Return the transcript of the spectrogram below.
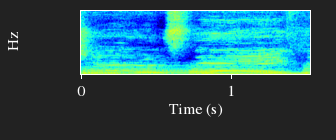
passions they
